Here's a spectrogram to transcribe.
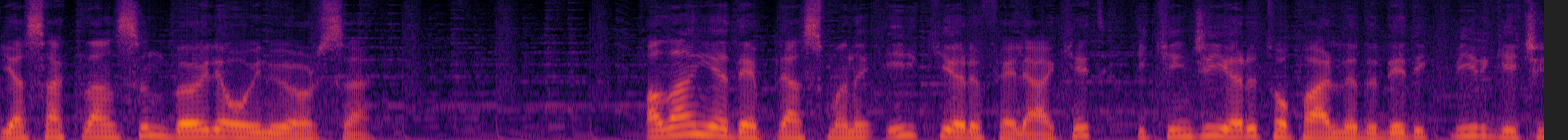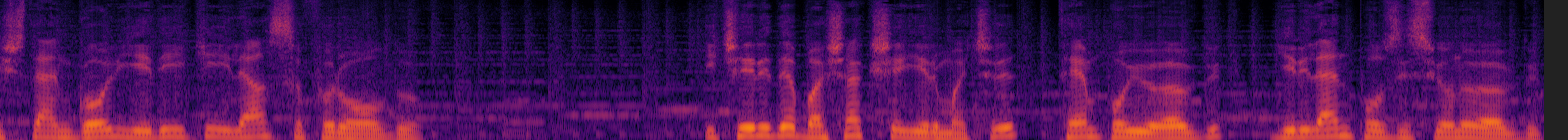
yasaklansın böyle oynuyorsa. Alanya deplasmanı ilk yarı felaket, ikinci yarı toparladı dedik bir geçişten gol 7-2 ila 0 oldu. İçeride Başakşehir maçı, tempoyu övdük, girilen pozisyonu övdük.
